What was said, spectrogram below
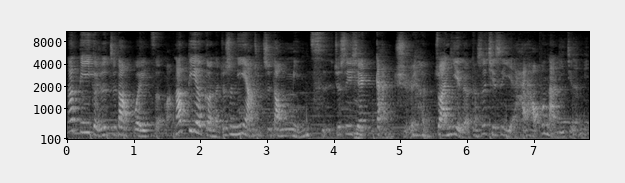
那第一个就是知道规则嘛。那第二个呢，就是你也要去知道名词，就是一些感觉很专业的，可是其实也还好，不难理解的名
